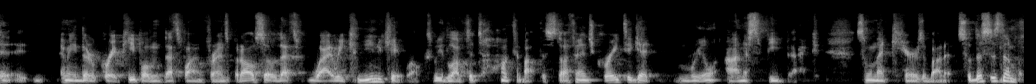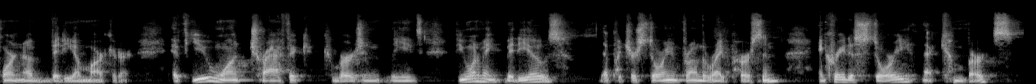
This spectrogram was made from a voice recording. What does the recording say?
I mean, they're great people. that's why I'm friends, but also that's why we communicate well because we love to talk about this stuff. And it's great to get real honest feedback, someone that cares about it. So this is the important of video marketer. If you want traffic, conversion, leads, if you want to make videos that put your story in front of the right person and create a story that converts,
